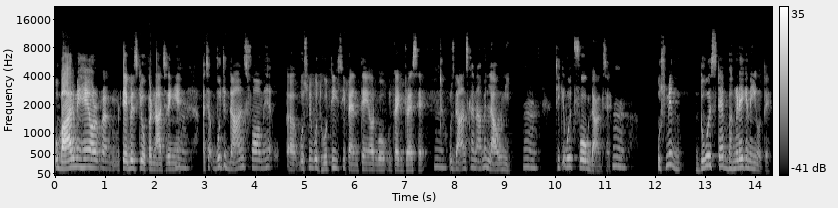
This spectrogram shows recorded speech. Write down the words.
वो बार में है और टेबल्स के ऊपर नाच रही हैं। हम्म, अच्छा वो जो डांस फॉर्म है उसमें वो धोती सी पहनते हैं और वो उनका एक ड्रेस है। हम्म, उस डांस का नाम है लावनी। हम्म, ठीक है वो एक फोक डांस है। हम्म, उसमें दो स्टेप भंगड़े के नहीं होते।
